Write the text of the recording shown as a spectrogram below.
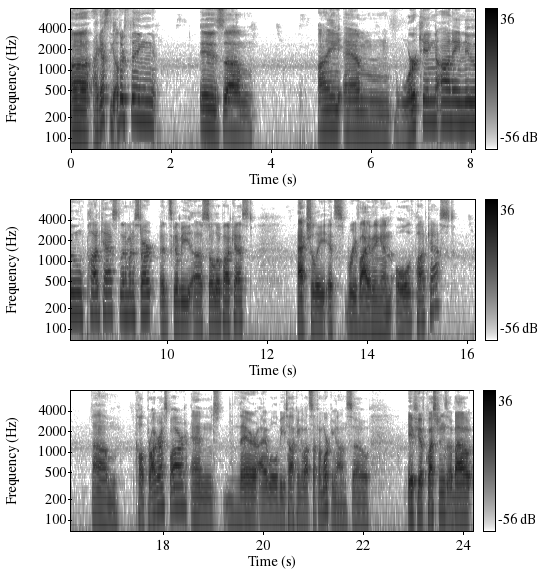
uh I guess the other thing is um I am working on a new podcast that I'm going to start. It's going to be a solo podcast. Actually, it's reviving an old podcast um, called Progress Bar, and there I will be talking about stuff I'm working on. So if you have questions about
